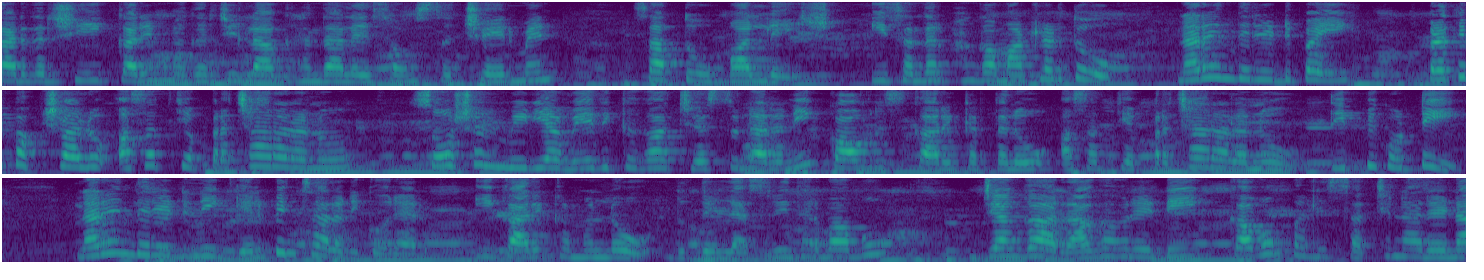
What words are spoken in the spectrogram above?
కార్యదర్శి కరీంనగర్ జిల్లా గ్రంథాలయ సంస్థ చైర్మన్ సత్తు మల్లేష్. ఈ సందర్భంగా మాట్లాడుతూ నరేందర్ రెడ్డిపై ప్రతిపక్షాలు అసత్య ప్రచారాలను సోషల్ మీడియా వేదికగా చేస్తున్నారని కాంగ్రెస్ కార్యకర్తలు అసత్య ప్రచారాలను తిప్పికొట్టి నరేందర్ రెడ్డిని గెలిపించాలని కోరారు. ఈ కార్యక్రమంలో దుద్దిళ్ళ శ్రీధర్బాబు జంగా రాఘవరెడ్డి కవంపల్లి సత్యనారాయణ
